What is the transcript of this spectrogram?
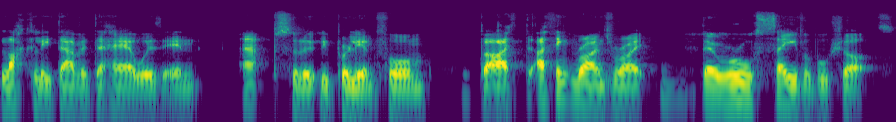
luckily David De Gea was in absolutely brilliant form. But I, I think Ryan's right. They were all savable shots.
